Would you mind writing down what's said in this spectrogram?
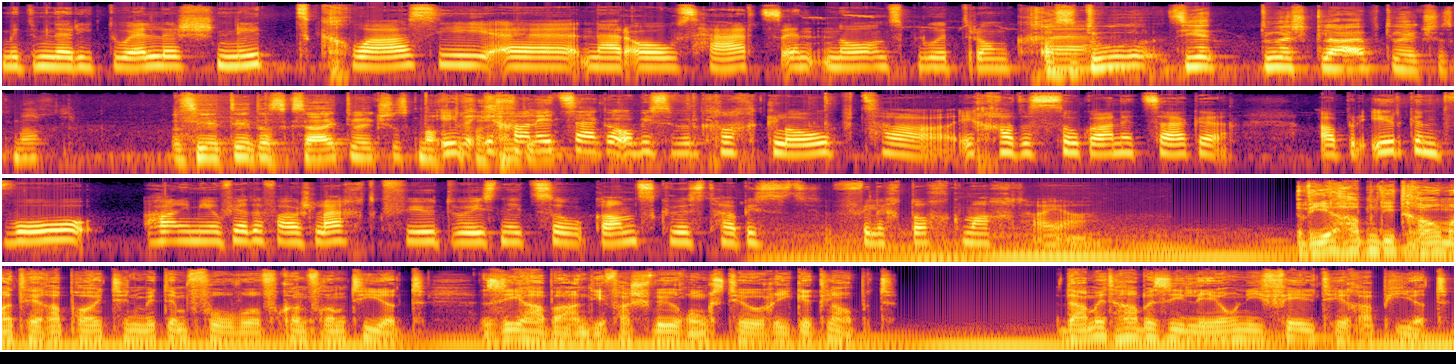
mit einem rituellen Schnitt quasi äh, dann auch das Herz entnommen und das Blut getrunken. Also du, sie, hat- du hast geglaubt, du hättest das gemacht? Also sie hat dir das gesagt, du hättest das gemacht? Ich, ich kann nicht sagen, ob ich es wirklich geglaubt habe. Ich kann das so gar nicht sagen. Aber irgendwo habe ich mich auf jeden Fall schlecht gefühlt, weil ich es nicht so ganz gewusst habe, ob ich es vielleicht doch gemacht habe. Ja. Wir haben die Traumatherapeutin mit dem Vorwurf konfrontiert, sie habe an die Verschwörungstheorie geglaubt. Damit habe sie Leonie fehltherapiert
